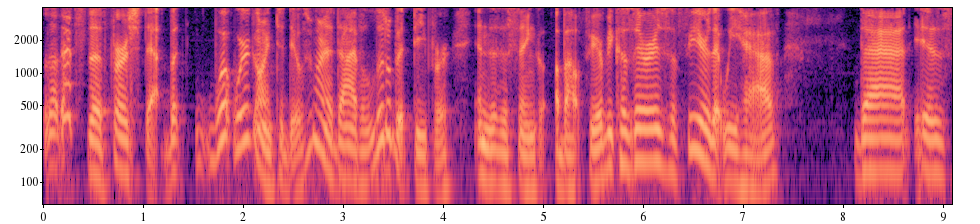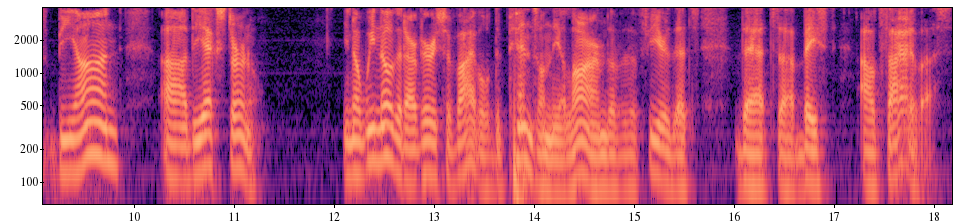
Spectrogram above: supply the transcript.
Well, that's the first step. But what we're going to do is we're going to dive a little bit deeper into the thing about fear because there is a fear that we have that is beyond uh, the external. You know, we know that our very survival depends on the alarm of the fear that's that's uh, based outside of us.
